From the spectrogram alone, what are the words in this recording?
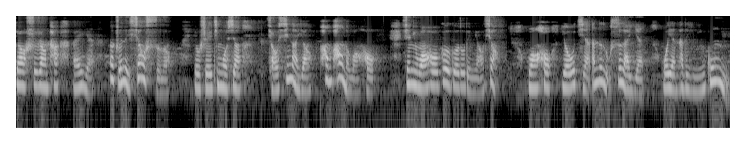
要是让他来演，那准得笑死了。有谁听过像？乔西那样胖胖的王后，仙女王后个个都得苗条。王后由简·安德鲁斯来演，我演她的一名宫女。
